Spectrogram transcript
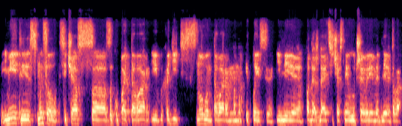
Имеет ли смысл сейчас а, закупать товар и выходить с новым товаром на маркетплейсы или подождать сейчас не лучшее время для этого?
